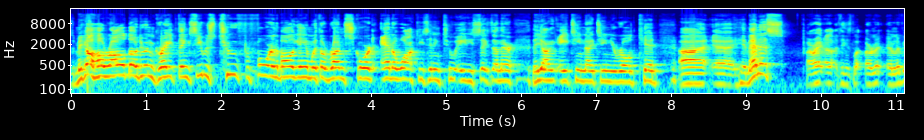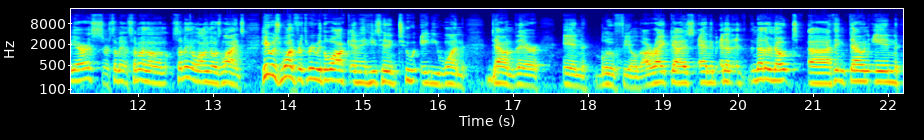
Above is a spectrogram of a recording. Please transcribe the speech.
Miguel Hiraldo doing great things. He was two for four in the ball game with a run scored and a walk. He's hitting 286 down there. The young 18, 19 year old kid, uh, uh, Jimenez. All right, I think it's Olivieris or something, something along, something along those lines. He was one for three with the walk, and he's hitting 281 down there in Bluefield. All right, guys. And, and another note, uh, I think down in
